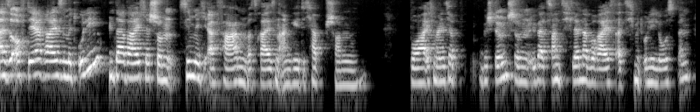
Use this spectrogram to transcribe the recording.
Also auf der Reise mit Uli, da war ich ja schon ziemlich erfahren, was Reisen angeht. Ich habe schon, boah, ich meine, ich habe bestimmt schon über 20 Länder bereist, als ich mit Uli los bin.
